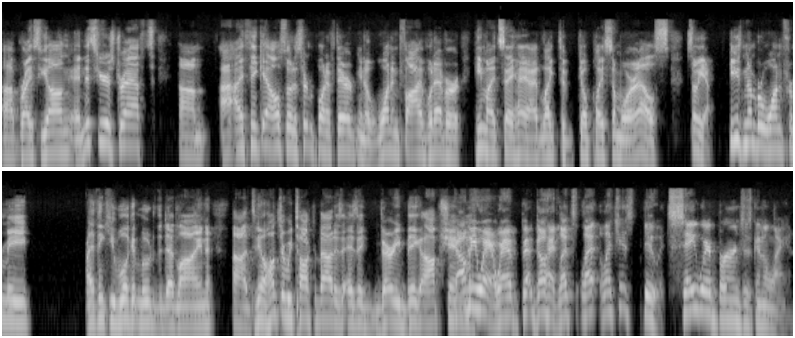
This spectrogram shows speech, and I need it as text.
uh, Bryce Young. And this year's draft, um, I, I, think also at a certain point, if they're you know one in five, whatever, he might say, "Hey, I'd like to go play somewhere else." So yeah, he's number one for me. I think he will get moved to the deadline. Uh, Danielle Hunter, we talked about is, as a very big option. Tell me where. Where? Go ahead. Let's let let's just do it. Say where Burns is going to land.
